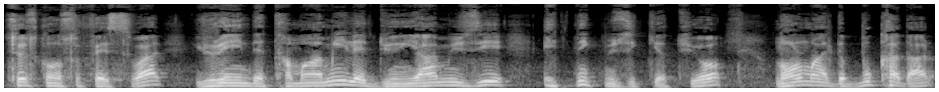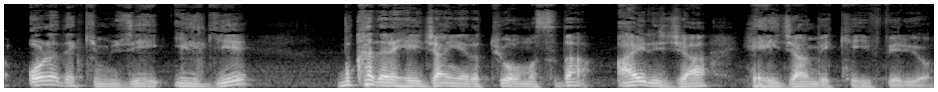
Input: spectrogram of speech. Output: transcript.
Söz konusu festival yüreğinde tamamıyla dünya müziği, etnik müzik yatıyor. Normalde bu kadar oradaki müziğe ilgi bu kadar heyecan yaratıyor olması da ayrıca heyecan ve keyif veriyor.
